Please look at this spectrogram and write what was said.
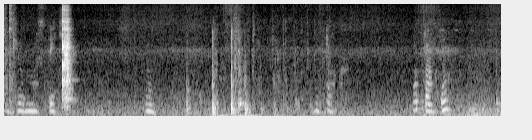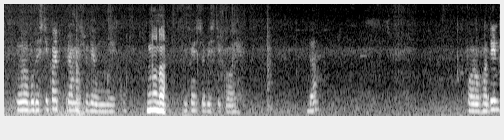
Так його вмастить. О. Отак. Отак, так? І воно буде стікати прямо сюди в мийку. Ну да. І хай собі стікає. Да? Пару годин,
